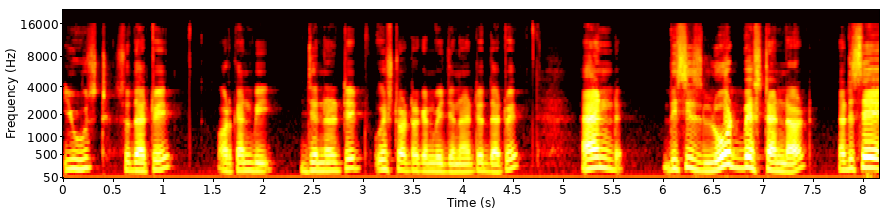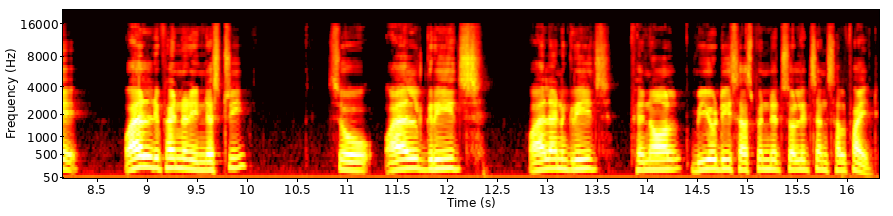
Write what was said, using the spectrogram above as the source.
used. So, that way or can be generated wastewater can be generated that way and this is load based standard that is say oil refinery industry so, oil grease, oil and grease, phenol, BOD, suspended solids and sulphide.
